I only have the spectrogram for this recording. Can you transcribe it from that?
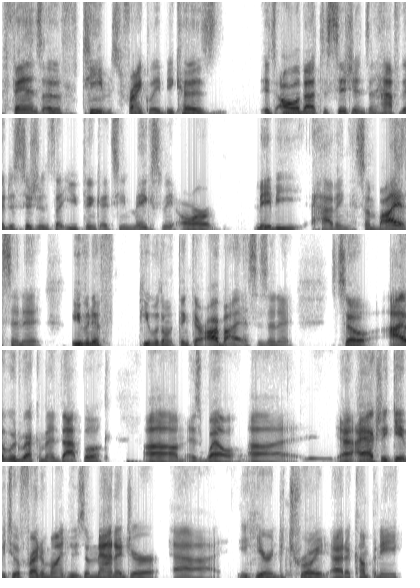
fans of teams, frankly, because it's all about decisions, and half of the decisions that you think a team makes are maybe having some bias in it, even if people don't think there are biases in it. So I would recommend that book um, as well. Uh, I actually gave it to a friend of mine who's a manager uh, here in Detroit at a company,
